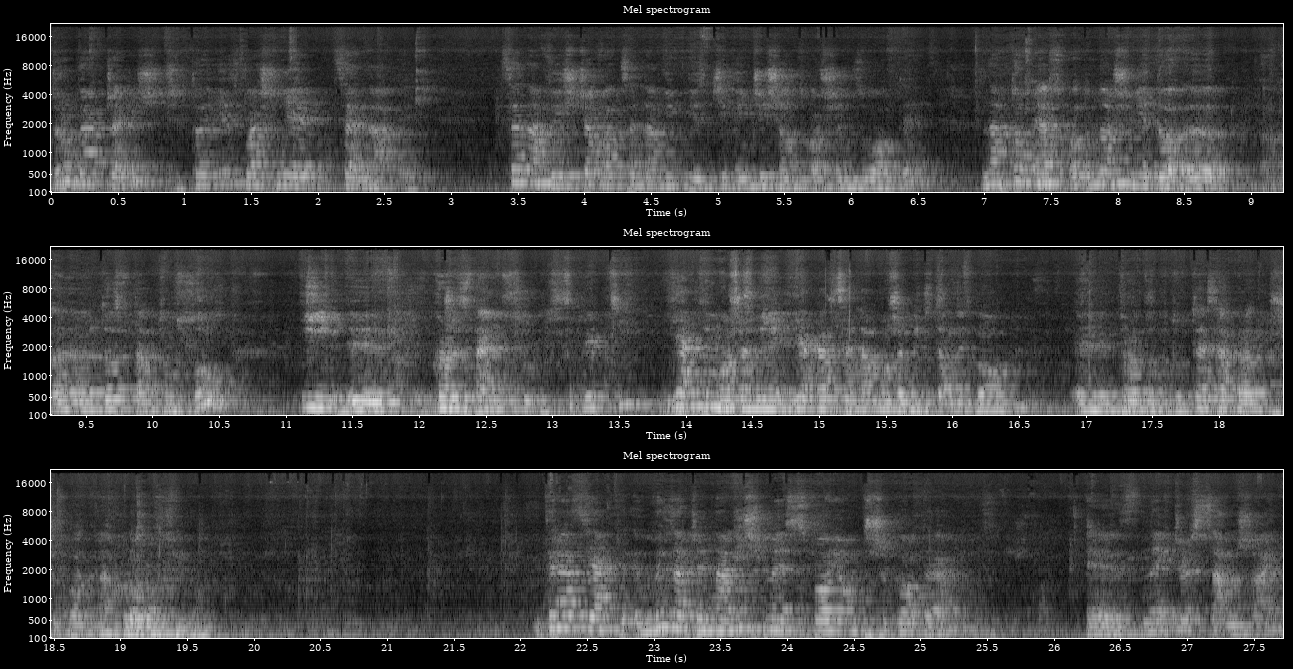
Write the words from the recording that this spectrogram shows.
druga część to jest właśnie cena. Cena wyjściowa, cena VIP jest 98 zł, natomiast odnośnie do, do statusu i y, korzystając z subskrypcji, jaki możemy, jaka cena może być danego y, produktu. To jest akurat przykład na chlorofilę. I teraz jak my zaczynaliśmy swoją przygodę e, z Nature Sunshine,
